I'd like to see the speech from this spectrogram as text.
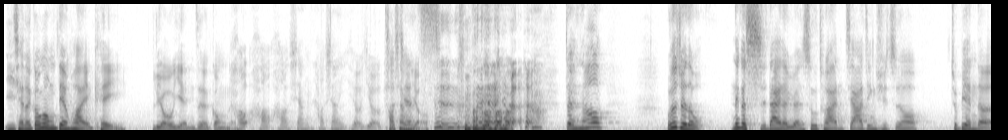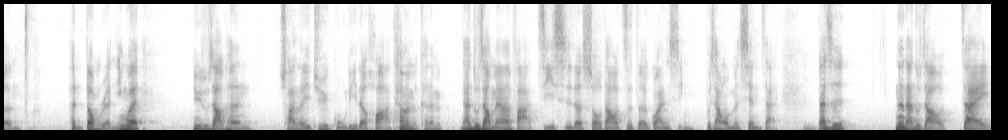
以前的公共电话也可以留言这个功能。好好好像好像有有好像有。对，然后我就觉得那个时代的元素突然加进去之后，就变得很动人。因为女主角可能传了一句鼓励的话，他们可能男主角没办法及时的收到自责关心，不像我们现在。但是那个男主角在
